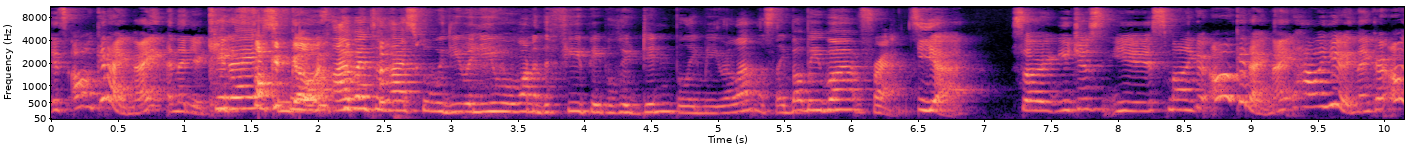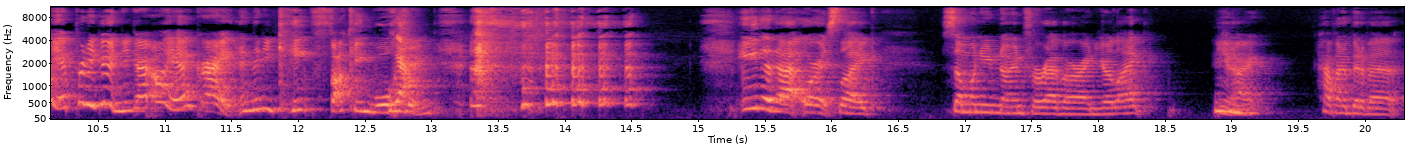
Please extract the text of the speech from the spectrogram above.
It's oh g'day, mate, and then you keep G'day is fucking going. I went to high school with you, and you were one of the few people who didn't bully me relentlessly, but we weren't friends. Yeah. So you just you smile and go, oh, g'day, mate. How are you? And they go, oh yeah, pretty good. And you go, oh yeah, great. And then you keep fucking walking. Either that, or it's like someone you've known forever, and you're like, you mm-hmm. know, having a bit of a,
